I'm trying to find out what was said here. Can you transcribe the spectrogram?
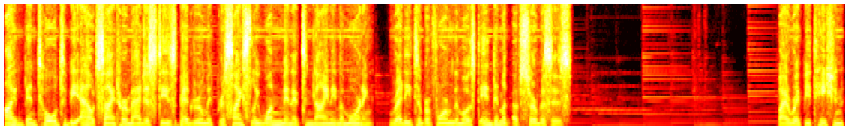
I'd been told to be outside Her Majesty's bedroom at precisely one minute to nine in the morning, ready to perform the most intimate of services. By reputation,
